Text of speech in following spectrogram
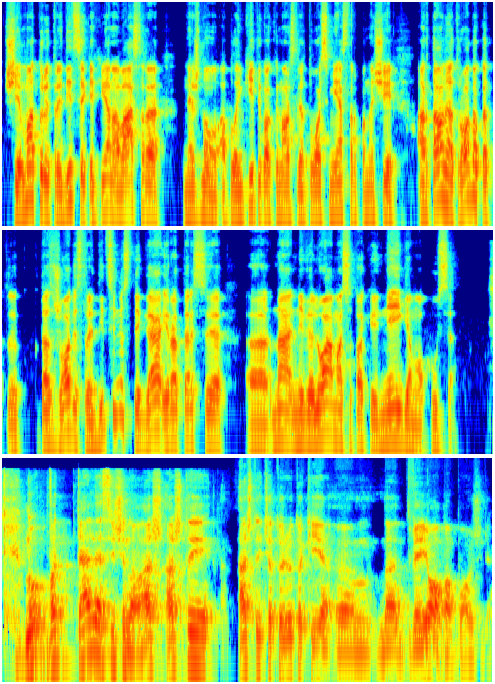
šeima turi tradiciją kiekvieną vasarą, nežinau, aplankyti kokį nors Lietuvos miestą ar panašiai. Ar tau netrodo, kad tas žodis tradicinis taiga yra tarsi, na, niveliuojamas į tokį neigiamą pusę. Nu, va, telės žino, aš, aš, tai, aš tai čia turiu tokį, na, dviejopą požiūrį.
